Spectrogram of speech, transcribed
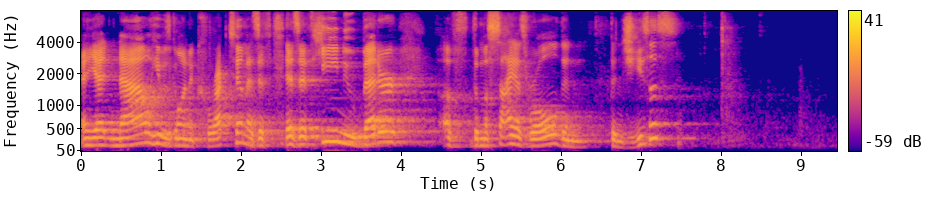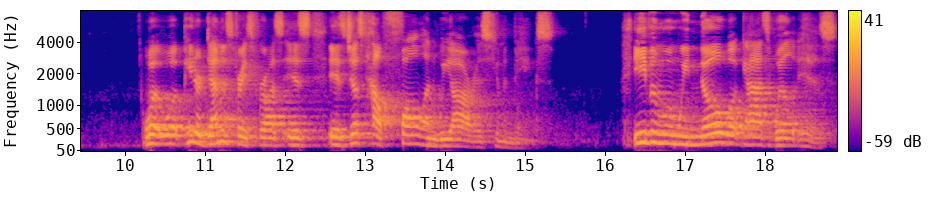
And yet now he was going to correct him as if, as if he knew better of the Messiah's role than, than Jesus? What, what Peter demonstrates for us is, is just how fallen we are as human beings. Even when we know what God's will is,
